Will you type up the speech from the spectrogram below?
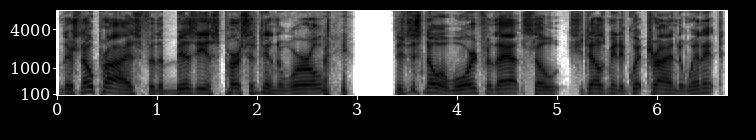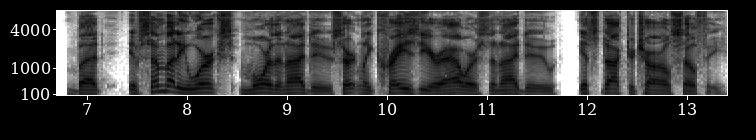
there's no prize for the busiest person in the world. there's just no award for that. So she tells me to quit trying to win it. But if somebody works more than I do, certainly crazier hours than I do, it's Dr. Charles Sophy.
